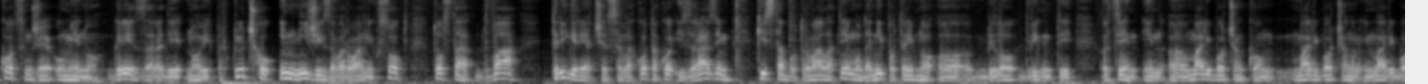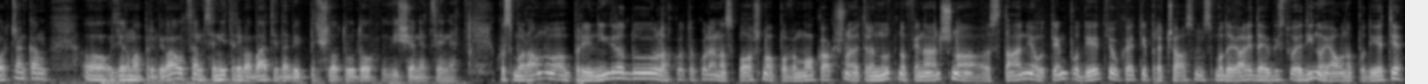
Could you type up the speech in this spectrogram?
kot sem že omenil, gre zaradi novih priključkov in nižjih zavarovalnih vsot. To sta dva triggerja, če se lahko tako izrazim, ki sta botrovala temu, da ni potrebno uh, bilo dvigniti cen. In uh, Mariborčanom in Mariborčankam, uh, oziroma prebivalcem, se ni treba bati, da bi prišlo tu do višene cene. Ko smo ravno pri Nigradu, lahko tako le nasplošno povemo, kakšno je trenutno finančno stanje v tem podjetju, kajti pred časom smo dejali, da je v bistvu edino javno podjetje,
